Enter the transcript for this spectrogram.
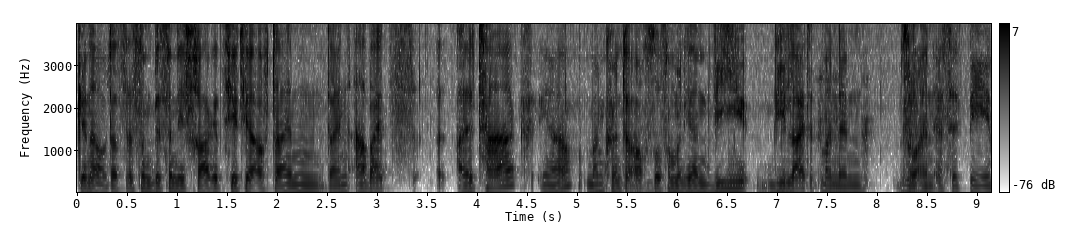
Genau, das ist so ein bisschen die Frage, zielt ja auf deinen, deinen Arbeitsalltag. Ja, man könnte auch so formulieren, wie, wie leitet man denn so ein SFB?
